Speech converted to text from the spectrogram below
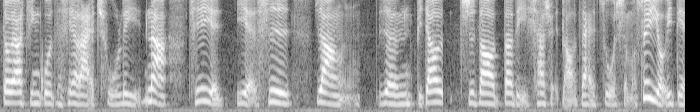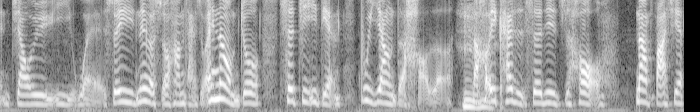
都要经过这些来处理。那其实也也是让人比较知道到底下水道在做什么，所以有一点教育意味。所以那个时候他们才说：“哎，那我们就设计一点不一样的好了。”然后一开始设计之后。那发现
